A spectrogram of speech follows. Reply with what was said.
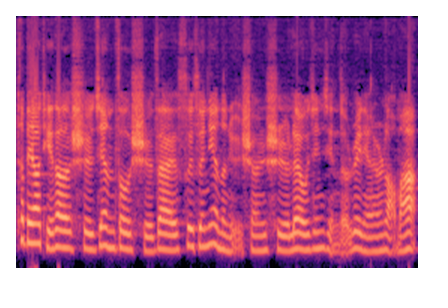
特别要提到的是，间奏时在碎碎念的女生是 Leo 金井的瑞典人老妈，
